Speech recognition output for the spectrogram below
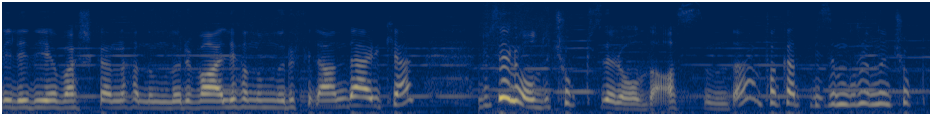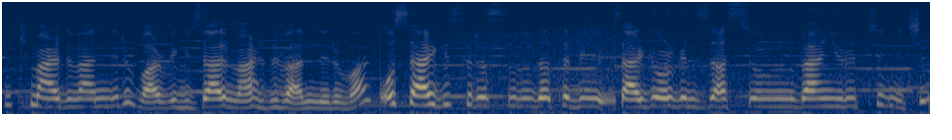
belediye başkanı hanımları, vali hanımları falan derken güzel oldu, çok güzel oldu aslında. Fakat bizim buranın çok dik merdivenleri var ve güzel merdivenleri var. O sergi sırasında tabii sergi organizasyonunu ben yürüttüğüm için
